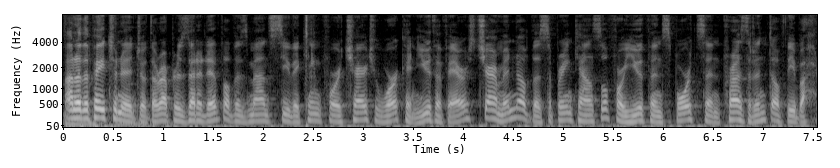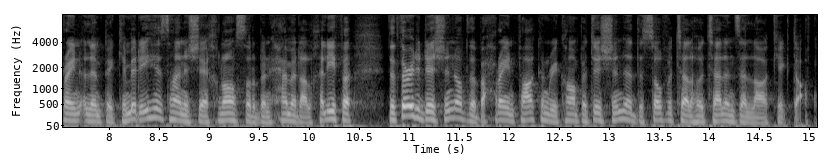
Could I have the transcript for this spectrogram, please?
Under the patronage of the representative of His Majesty the King for Charity Work and Youth Affairs, Chairman of the Supreme Council for Youth and Sports and President of the Bahrain Olympic Committee, His Highness Sheikh Nasser bin Hamad Al Khalifa, the third edition of the Bahrain Falconry Competition at the Sofitel Hotel in Zallaq kicked off.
